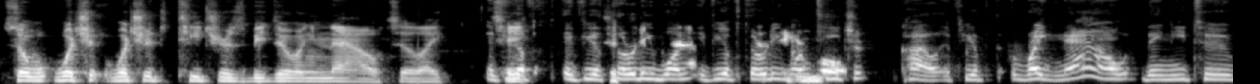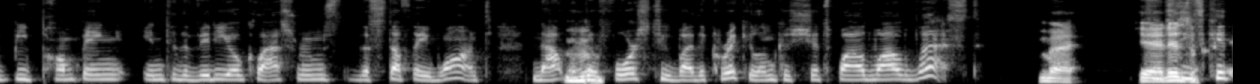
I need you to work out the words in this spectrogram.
So what should what should teachers be doing now to like If you have if you have 31 if you have 31 teacher Kyle, if you have right now they need to be pumping into the video classrooms the stuff they want, not what Mhm. they're forced to by the curriculum because shit's wild wild west. right? Yeah, it Teach is. these kids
